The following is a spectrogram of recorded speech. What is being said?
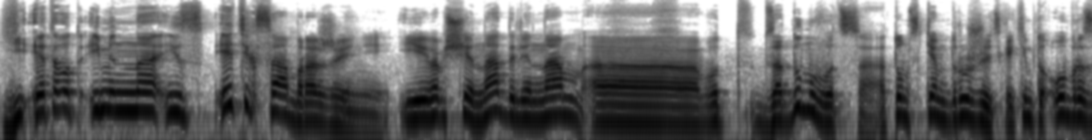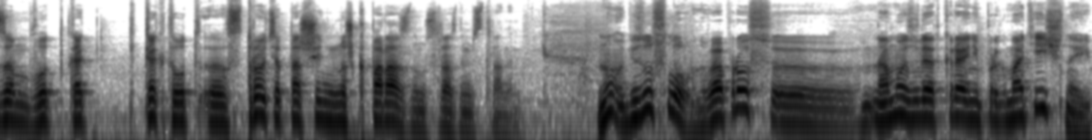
И это вот именно из этих соображений и вообще надо ли нам э, вот задумываться о том, с кем дружить, каким-то образом вот как как-то вот э, строить отношения немножко по-разному с разными странами? Ну, безусловно. Вопрос, э, на мой взгляд, крайне прагматичный,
